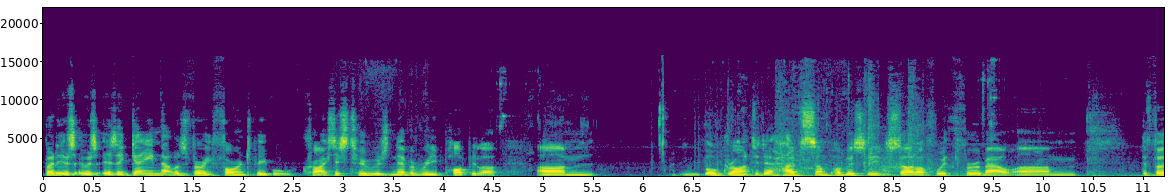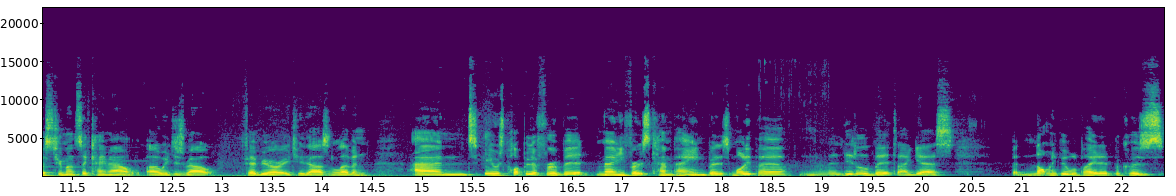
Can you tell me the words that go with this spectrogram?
but it was, it, was, it was a game that was very foreign to people. Crysis 2 was never really popular. Um, well, granted, it had some publicity to start off with for about um, the first two months it came out, uh, which is about February 2011 and it was popular for a bit, mainly for its campaign, but its multiplayer, mm, a little bit, I guess but not many people played it because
